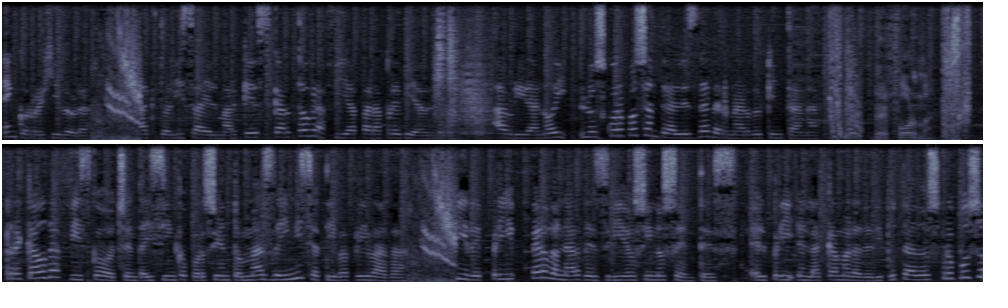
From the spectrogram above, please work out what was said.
en corregidora. Actualiza el Marqués cartografía para predial. Abrirán hoy los cuerpos centrales de Bernardo Quintana. Reforma. Recauda Fisco 85% más de iniciativa privada. Pide PRI perdonar desvíos inocentes. El PRI en la Cámara de Diputados propuso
